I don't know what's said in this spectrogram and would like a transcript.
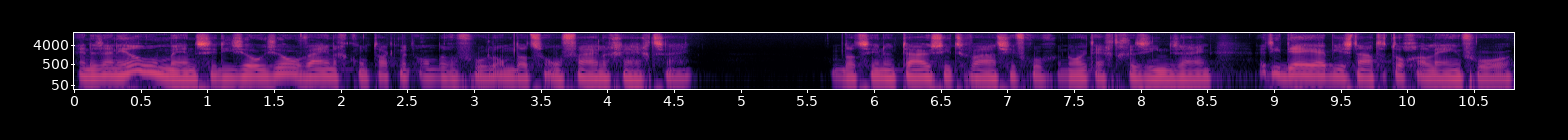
En er zijn heel veel mensen die sowieso weinig contact met anderen voelen omdat ze onveilig gehecht zijn. Omdat ze in hun thuissituatie vroeger nooit echt gezien zijn. Het idee hebben, je staat er toch alleen voor.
